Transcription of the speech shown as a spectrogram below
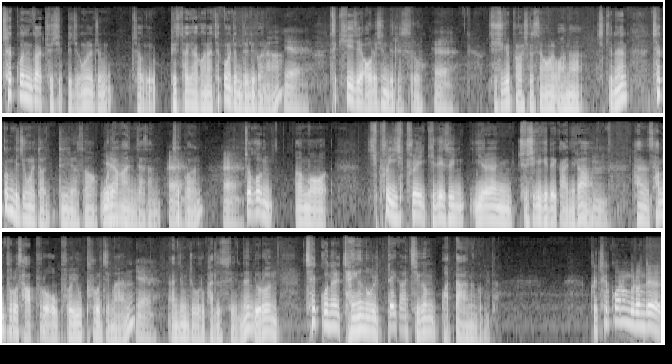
채권과 주식 비중을 좀 저기 비슷하게 하거나 채권을 좀 늘리거나 예. 특히 이제 어르신들일수록 예. 주식의 불확실성을 완화시키는 채권 비중을 더 늘려서 예. 우량한 자산 예. 채권 예. 조금 어 뭐 10% 20%의 기대 수익 이런 주식의 기대가 아니라 음. 한 3% 4% 5% 6%지만 예. 안정적으로 받을 수 있는 이런 채권을 쟁여놓을 때가 지금 왔다 하는 겁니다. 그 채권은 그런데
